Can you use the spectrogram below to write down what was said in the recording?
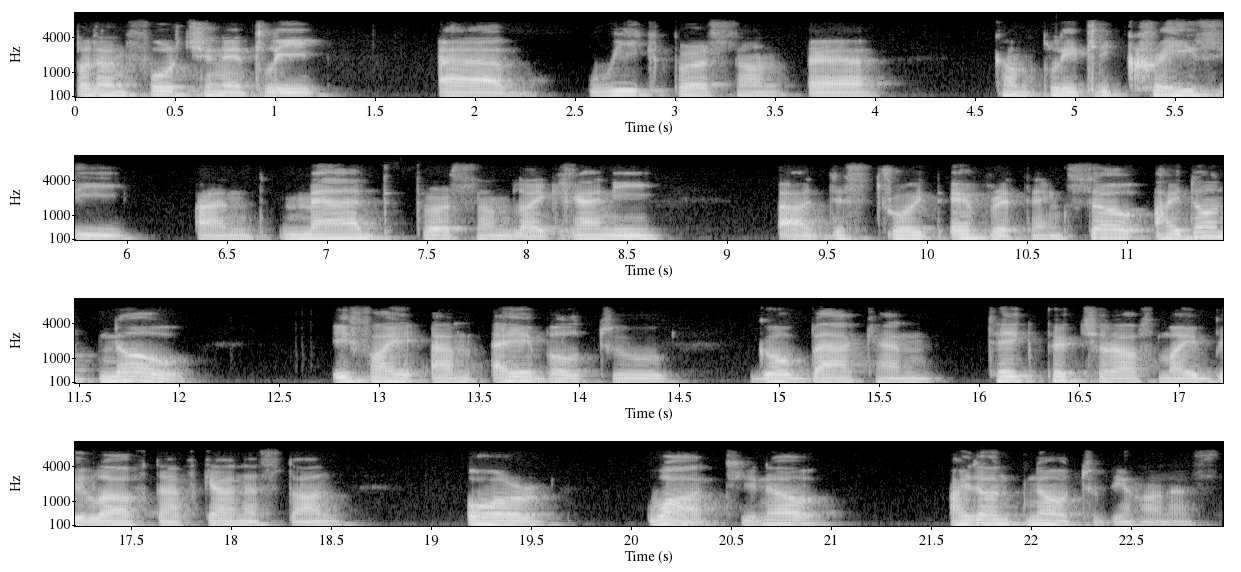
but unfortunately, a weak person, a completely crazy and mad person like Ghani uh, destroyed everything. So I don't know if I am able to go back and take picture of my beloved Afghanistan or what. You know, I don't know to be honest.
